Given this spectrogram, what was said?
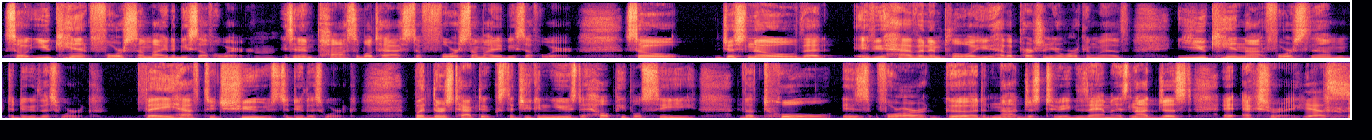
So you can't force somebody to be self aware. Hmm. It's an impossible task to force somebody to be self aware. So just know that if you have an employee, you have a person you're working with, you cannot force them to do this work they have to choose to do this work. But there's tactics that you can use to help people see the tool is for our good, not just to examine. It's not just an X-ray. Yes.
